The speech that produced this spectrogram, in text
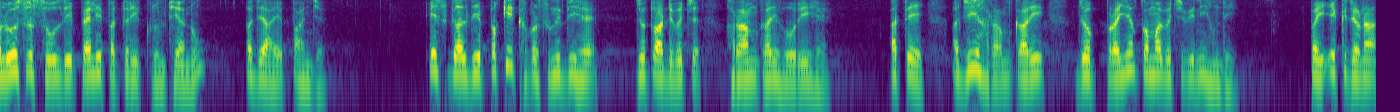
ਪਲੂਸ ਰਸੂਲ ਦੀ ਪਹਿਲੀ ਪੱਤਰੀ ਕੁਰਿੰਥੀਆਂ ਨੂੰ ਅਧਿਆਏ 5 ਇਸ ਗੱਲ ਦੀ ਪੱਕੀ ਖਬਰ ਸੁਣੀਦੀ ਹੈ, ਜੋ ਤੁਹਾਡੇ ਵਿੱਚ ਹਰਾਮਕਾਰੀ ਹੋ ਰਹੀ ਹੈ, ਅਤੇ ਅਜੀ ਹਰਾਮਕਾਰੀ ਜੋ ਪਰਾਈਆਂ ਕੌਮਾਂ ਵਿੱਚ ਵੀ ਨਹੀਂ ਹੁੰਦੀ। ਭਈ ਇੱਕ ਜਣਾ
